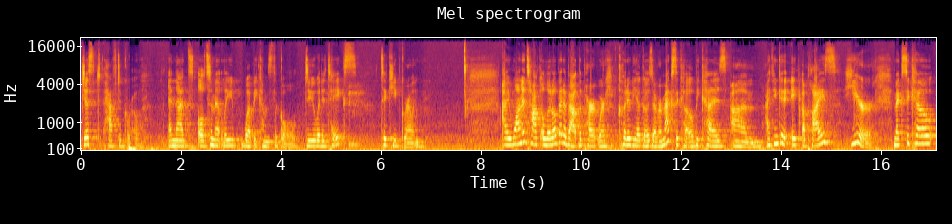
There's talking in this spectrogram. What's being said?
just have to grow, and that's ultimately what becomes the goal. Do what it takes to keep growing. I want to talk a little bit about the part where Codevilla goes over Mexico because um, I think it, it applies here. Mexico,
